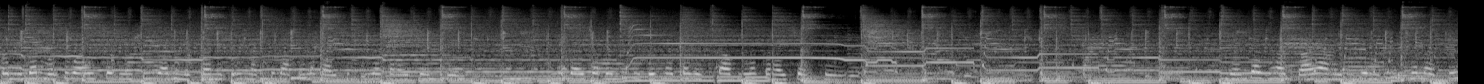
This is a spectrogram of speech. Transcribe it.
पण निदान वसुबारसच्या दिवशी या निमित्ताने तरी नक्कीच आपल्याला गायची पूजा करायची असते आणि गायच्या प्रती कृतज्ञता व्यक्त आपल्याला करायची असते. ज्यांच्या घरात गाय आहे तिथे विठ्ठलाचे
